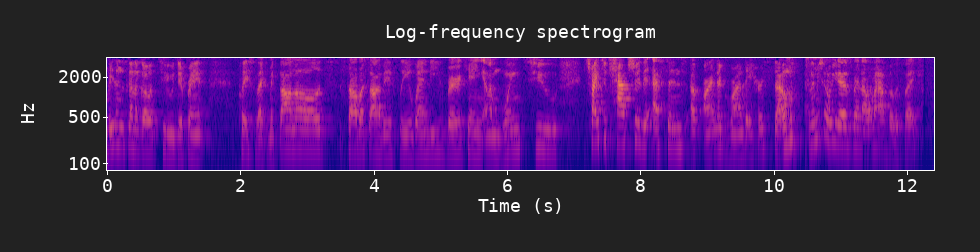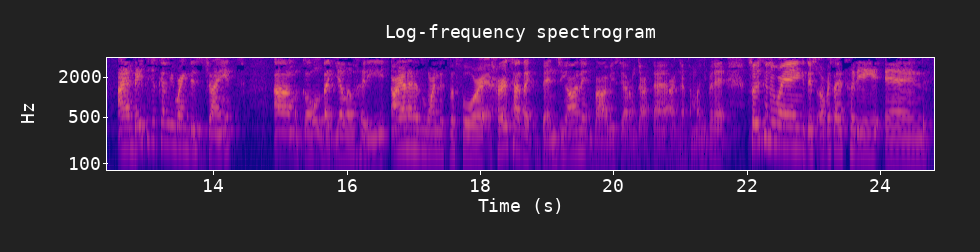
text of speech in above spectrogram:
I'm just gonna go to different places like McDonald's, Starbucks obviously, Wendy's, Burger King, and I'm going to try to capture the essence of Ariana Grande herself. So let me show you guys right now what my outfit looks like. I am basically just gonna be wearing this giant um, gold like yellow hoodie. Ariana has worn this before. Hers had like Benji on it, but obviously I don't got that. I don't got the money for that. So I'm just gonna be wearing this oversized hoodie and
